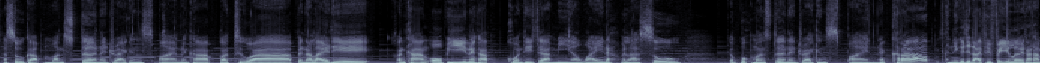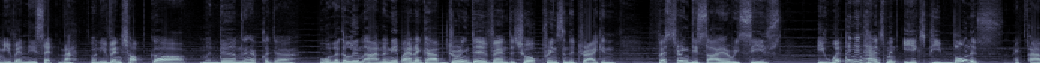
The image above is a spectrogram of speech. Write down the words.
ถ้าสู้กับมอนสเตอร์ใน Dragon Spine นะครับ ก็ถือว่าเป็นอะไรที่ค่อนข้าง OP นะครับ ควรที่จะมีเอาไว้นะ เวลาสู้ กับพวกมอนสเตอร์ใน Dragon Spine นะครับ อันนี้ก็จะได้ฟรีๆเลยถ้าทำอีเวนต์นี้เสร็จนะ ส่วนอีเวนต์ช็อปก็เหมือนเดิมนะครับก็จะโอ้แล้วก็ลืมอ่านอันนี้ไปนะครับ during the event the Choke Prince and the Dragon Festering Desire receives a weapon enhancement EXP bonus นะครับ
